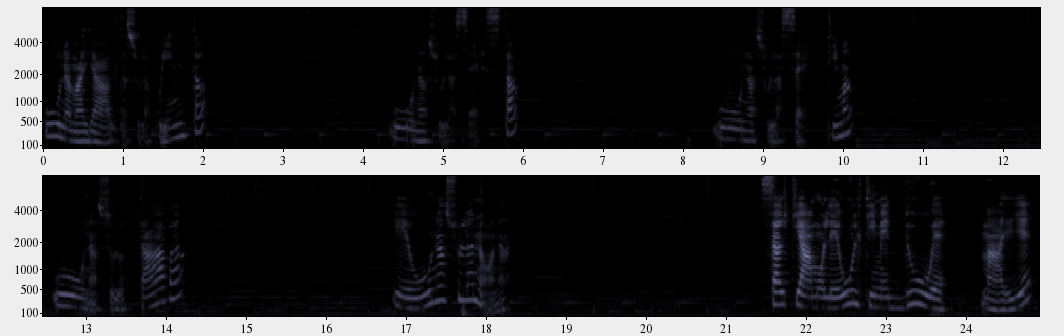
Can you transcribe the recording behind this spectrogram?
Una maglia alta sulla quinta, una sulla sesta, una sulla settima, una sull'ottava e una sulla nona. Saltiamo le ultime due maglie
